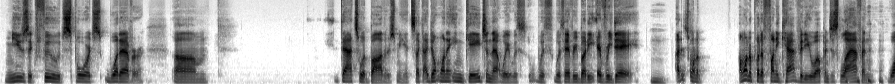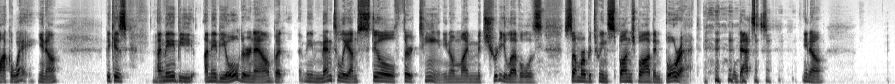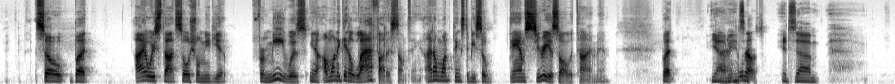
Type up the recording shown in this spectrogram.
music, food, sports, whatever. Um, that's what bothers me. It's like I don't want to engage in that way with with with everybody every day. Mm. I just want to I want to put a funny cat video up and just laugh and walk away, you know? Because Yeah. I may be I may be older now, but I mean mentally I'm still 13. You know, my maturity level is somewhere between SpongeBob and Borat. And that's, you know. So, but I always thought social media for me was, you know, I want to get a laugh out of something. I don't want things to be so damn serious all the time, man. But yeah, I uh, mean, who knows? it's um,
